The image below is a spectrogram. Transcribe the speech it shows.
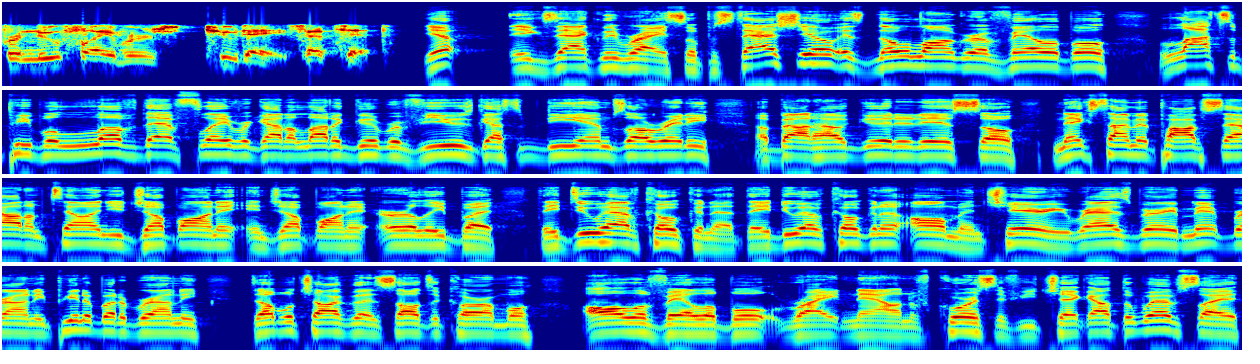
for new flavors two days. That's it. Yep. Exactly right. So pistachio is no longer available. Lots of people love that flavor. Got a lot of good reviews. Got some DMs already about how good it is. So next time it pops out, I'm telling you, jump on it and jump on it early. But they do have coconut. They do have coconut almond, cherry, raspberry, mint brownie, peanut butter brownie, double chocolate, and salted caramel, all available right now. And of course, if you check out the website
